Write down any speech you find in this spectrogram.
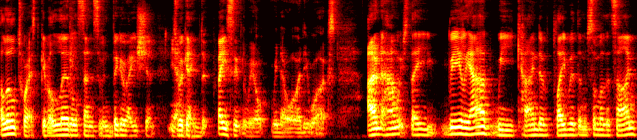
a little twist, give a little sense of invigoration to a game that basically we all, we know already works. I don't know how much they really add. We kind of play with them some of the time,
